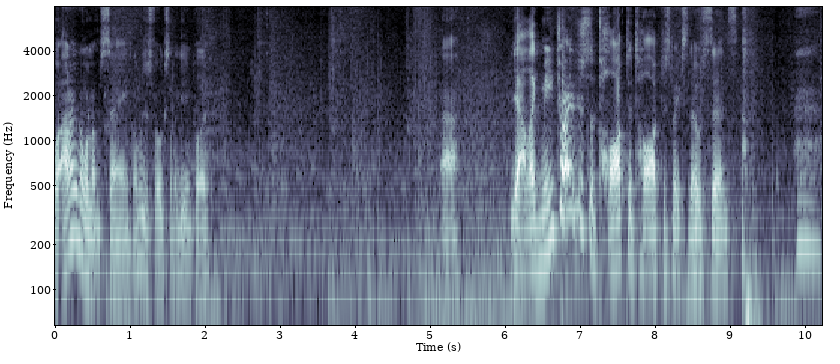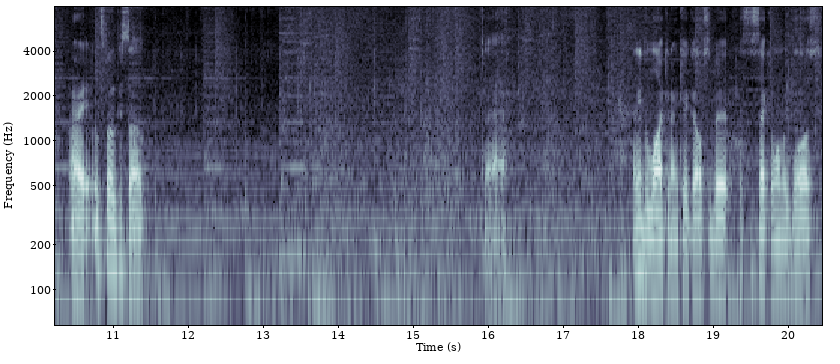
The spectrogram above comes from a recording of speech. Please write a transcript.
Well, I don't even know what I'm saying. Let me just focus on the gameplay. Ah. Yeah, like me trying just to talk to talk just makes no sense. Alright, let's focus up. Ah. I need to lock in on kickoffs a bit. That's the second one we've lost.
